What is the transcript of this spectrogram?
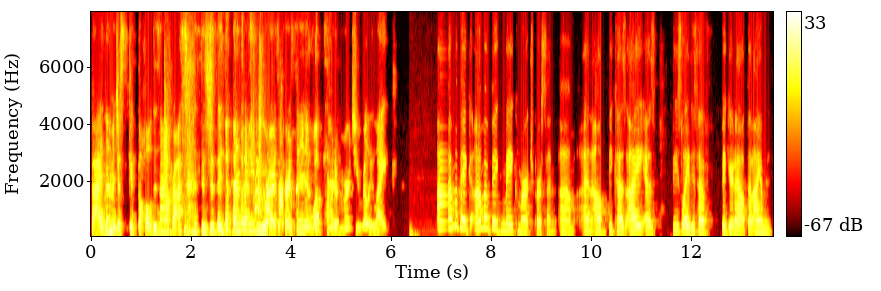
buy them and just skip the whole design process. It's just it depends on who you are as a person and what part of merch you really like. I'm a big I'm a big make merch person. Um, and I'll because I as these ladies have figured out that I am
